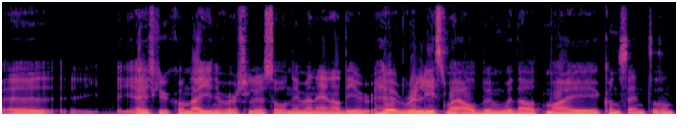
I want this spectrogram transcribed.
uh, Jeg husker ikke om det er Universal eller Sony, men en av de released my album without my consent og sånn.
